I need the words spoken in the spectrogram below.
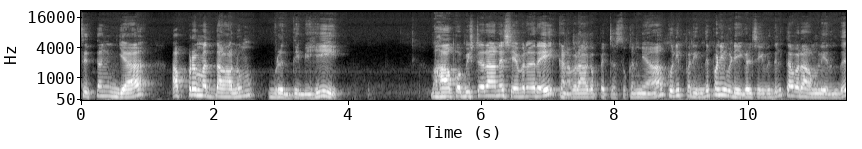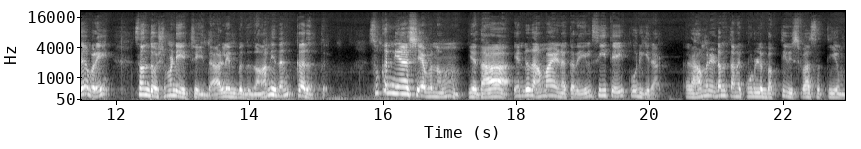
சித்தங்யா அப்பிரமத்தானும் விருத்திபிகி. மகாகோபிஷ்டரான சேவனரை கணவராக பெற்ற சுகன்யா குறிப்பறிந்து பணிவிடைகள் செய்வதில் தவறாமல் இருந்து அவரை சந்தோஷமடையச் செய்தாள் என்பதுதான் இதன் கருத்து. சுகன்யா சேவனம் யதா என்று ராமாயண கதையில் சீதையை கூறுகிறார் ராமனிடம் தனக்கு உள்ள பக்தி விசுவாசத்தையும்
